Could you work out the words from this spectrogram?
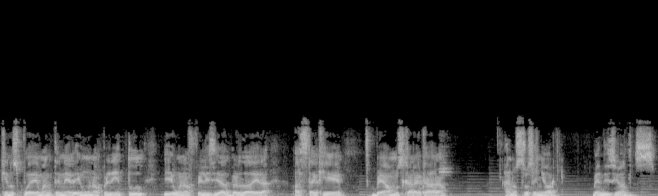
que nos puede mantener en una plenitud y en una felicidad verdadera hasta que veamos cara a cara a nuestro Señor. Bendiciones.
